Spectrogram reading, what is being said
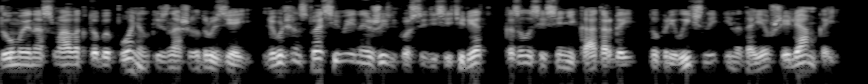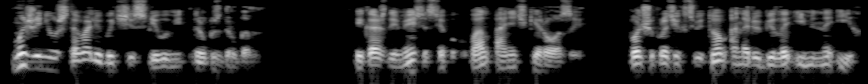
Думаю, нас мало кто бы понял из наших друзей. Для большинства семейная жизнь после десяти лет казалась если не каторгой, то привычной и надоевшей лямкой. Мы же не уставали быть счастливыми друг с другом. И каждый месяц я покупал Анечке розы. Больше прочих цветов она любила именно их.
